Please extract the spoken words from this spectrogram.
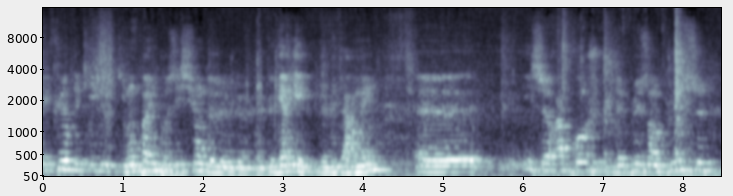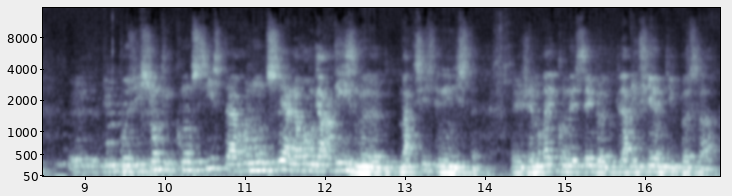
les Kurdes qui, n'ont pas une position de, guerrier, de lutte armée, euh, ils se rapprochent de plus en plus euh, d'une position qui consiste à renoncer à l'avant-gardisme marxiste-léniniste. J'aimerais qu'on essaie de clarifier un petit peu ça.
